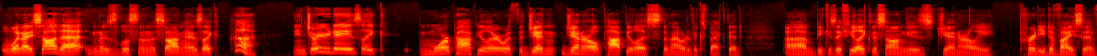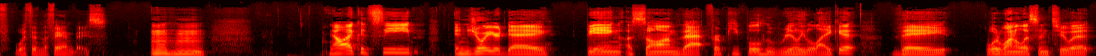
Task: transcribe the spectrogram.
when I saw that and was listening to the song, I was like, huh, Enjoy Your Day is like more popular with the gen- general populace than I would have expected. Um, because I feel like the song is generally pretty divisive within the fan base. Hmm. Now I could see Enjoy Your Day being a song that for people who really like it, they would want to listen to it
